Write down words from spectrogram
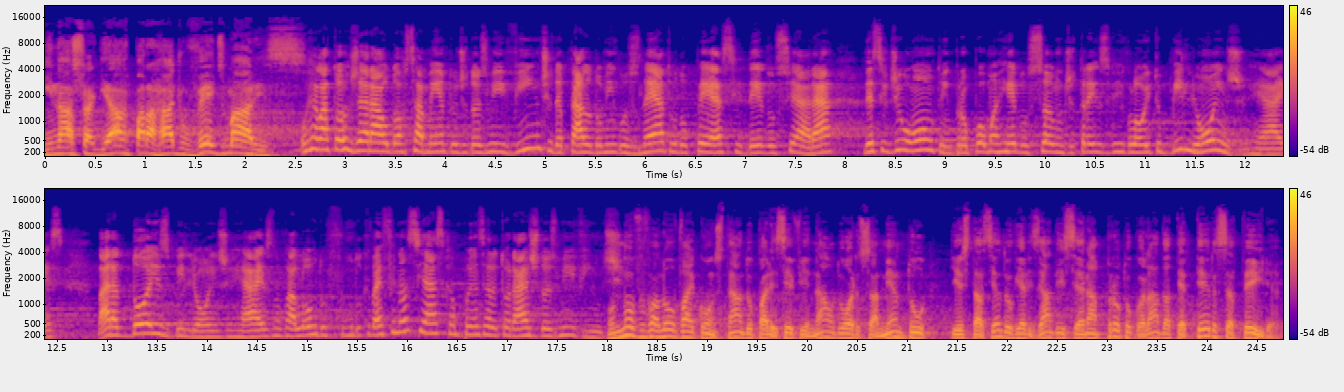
Inácio Aguiar para a Rádio Verdes Mares. O relator geral do orçamento de 2020, deputado Domingos Neto, do PSD do Ceará, decidiu ontem propor uma redução de 3,8 bilhões de reais para 2 bilhões de reais no valor do fundo que vai financiar as campanhas eleitorais de 2020. O novo valor vai constar do parecer final do orçamento que está sendo realizado e será protocolado até terça-feira.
